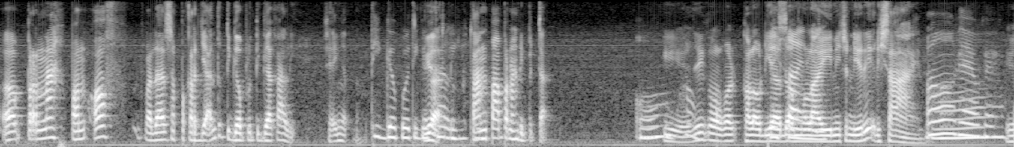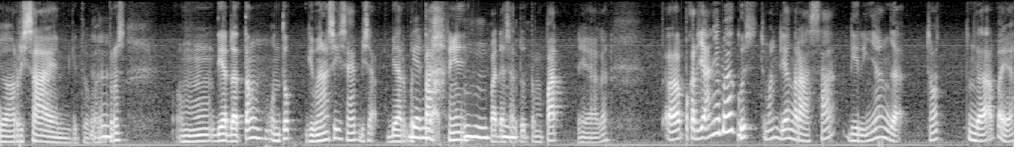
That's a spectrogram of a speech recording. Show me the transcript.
eh, pernah on off pada sepekerjaan tuh 33 kali. Saya ingat. 33 Iya, kali. tanpa pernah dipecat. Oh. Iya, jadi kalau kalau dia udah Resign. mulai ini sendiri resign. Oh, Oke, oke. ya resign gitu kan terus em, dia datang untuk gimana sih saya bisa biar Biar betah nggak- nih Mhm, pada satu tempat ya kan Eh, pekerjaannya bagus cuman dia ngerasa dirinya nggak nggak apa ya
